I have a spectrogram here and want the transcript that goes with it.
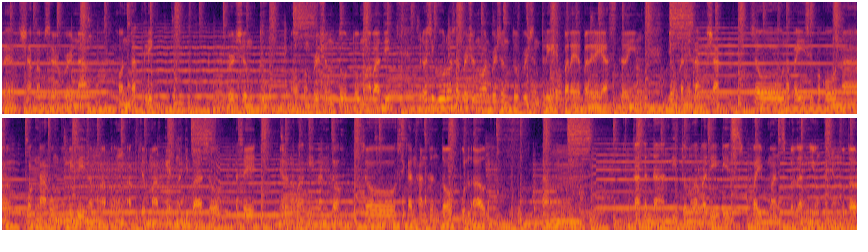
rear shock absorber ng Honda Click version 2 o kung version 2 to mga buddy. Pero siguro sa version 1 version 2 version 3 eh pare-parehas din yung kanilang shock so napaisip ako na wag na akong bumili ng mga pang aftermarket na dibaso kasi meron ako nakita nito. So second hand lang to pull out. Ang kagandahan dito mga buddy is 5 months pa lang yung kanyang motor.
